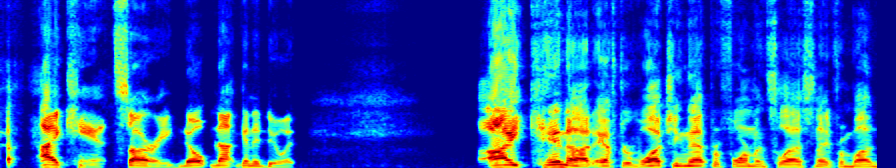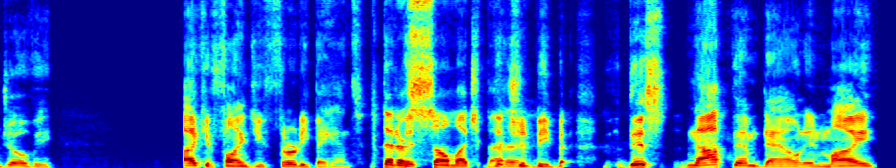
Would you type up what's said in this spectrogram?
I can't. Sorry. Nope, not going to do it. I cannot, after watching that performance last night from Bon Jovi, I could find you 30 bands that are that, so much better. That should be, be this knocked them down in my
